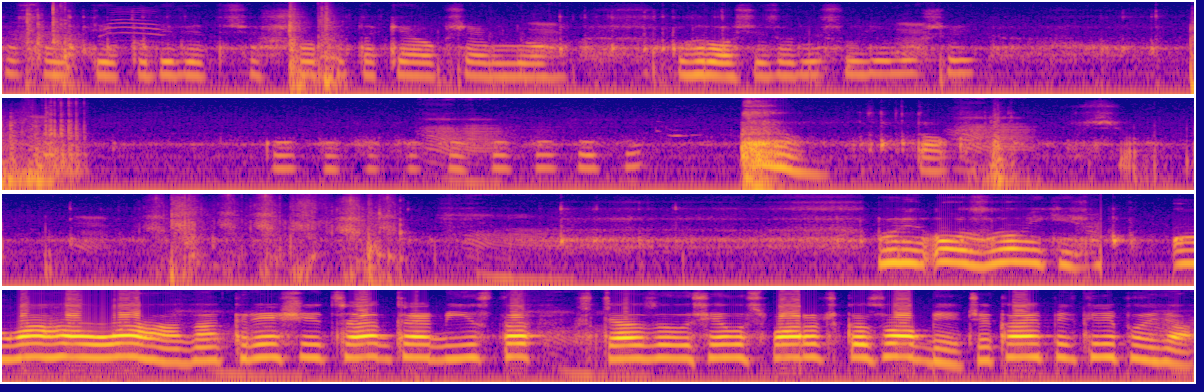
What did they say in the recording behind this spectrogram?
зайти, подивитися, що тут таке взагалі в нього. Гроші занесу йому ще. Так, все. Блін, о, знов якийсь. Увага, увага! На криші центра міста ще залишилась парочка зомбі. Чекай підкріплення.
